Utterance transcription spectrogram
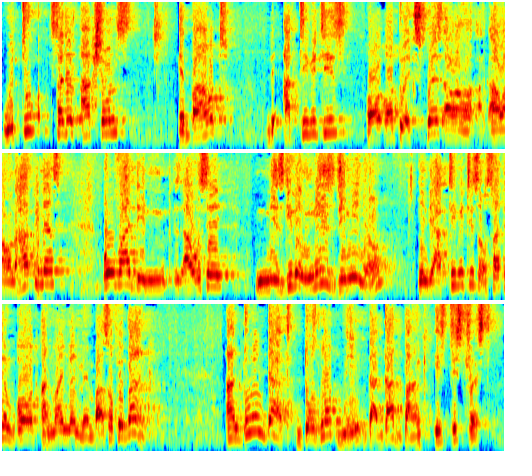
We took certain actions about the activities or, or to express our, our unhappiness over the, I would say, misgiven, misdemeanor in the activities of certain board and management members of a bank. And doing that does not mean that that bank is distressed.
